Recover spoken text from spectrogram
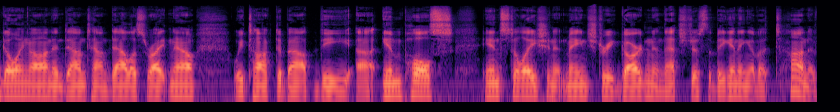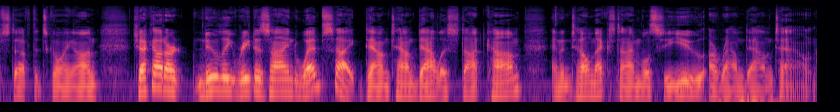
going on in downtown Dallas right now. We talked about the uh, Impulse installation at Main Street Garden, and that's just the beginning of a ton of stuff that's going on. Check out our newly redesigned website, downtowndallas.com. And until next time, we'll see you around downtown.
